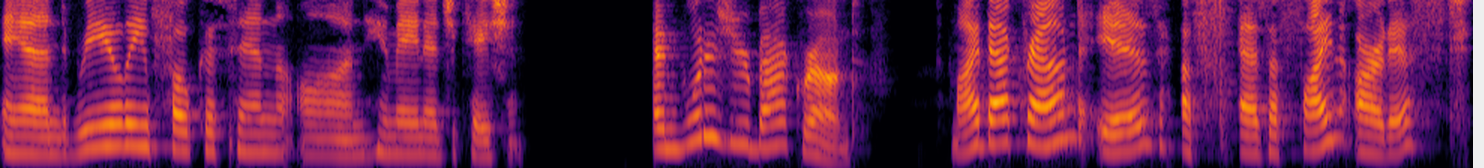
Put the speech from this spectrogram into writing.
and really focus in on humane education. And what is your background? My background is a, as a fine artist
